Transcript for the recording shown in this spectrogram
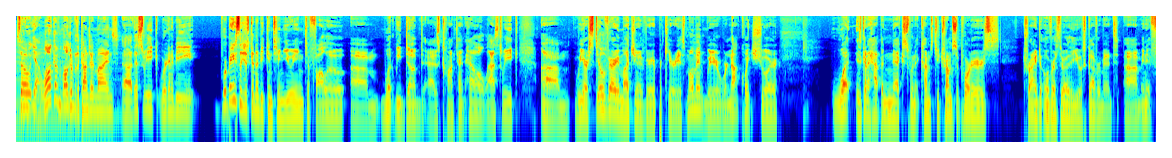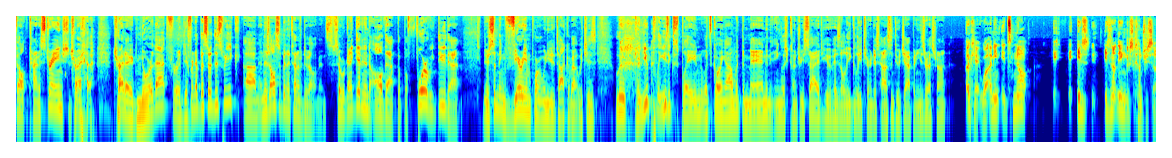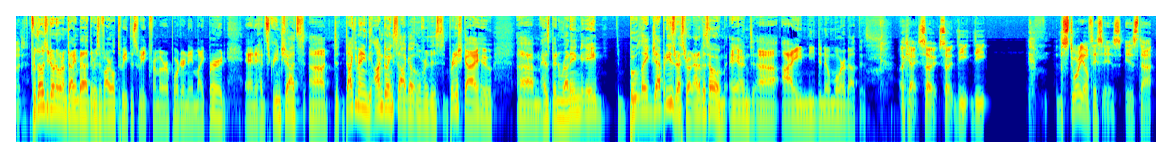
So yeah, welcome, welcome to the Content Mines. Uh, this week we're gonna be, we're basically just gonna be continuing to follow um, what we dubbed as content hell last week. Um, we are still very much in a very precarious moment where we're not quite sure what is going to happen next when it comes to Trump supporters trying to overthrow the U.S. government, um, and it felt kind of strange to try to try to ignore that for a different episode this week. Um, and there's also been a ton of developments, so we're going to get into all that. But before we do that, there's something very important we need to talk about, which is Luke. Can you please explain what's going on with the man in the English countryside who has illegally turned his house into a Japanese restaurant? Okay, well, I mean, it's not it's it's not the English countryside. For those who don't know what I'm talking about, there was a viral tweet this week from a reporter named Mike Bird, and it had screenshots uh, d- documenting the ongoing saga over this British guy who um, has been running a bootleg Japanese restaurant out of his home, and uh, I need to know more about this. Okay, so so the the the story of this is is that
